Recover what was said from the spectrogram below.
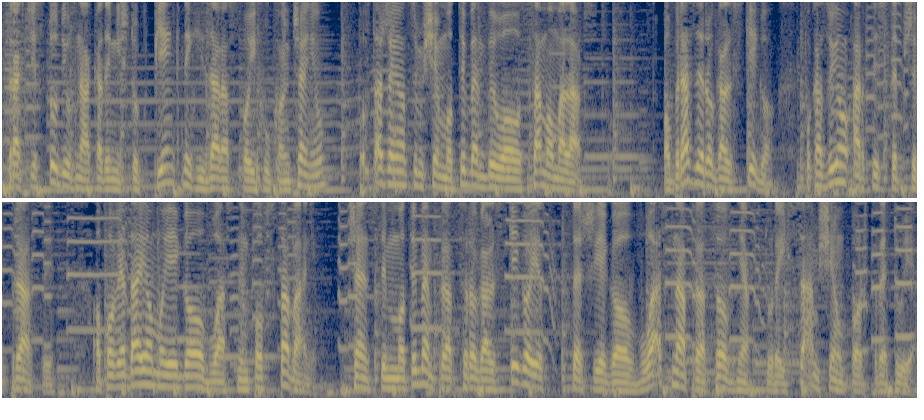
W trakcie studiów na Akademii Sztuk Pięknych i zaraz po ich ukończeniu, powtarzającym się motywem było samo malarstwo. Obrazy Rogalskiego pokazują artystę przy pracy, opowiadają o jego własnym powstawaniu. Częstym motywem prac Rogalskiego jest też jego własna pracownia, w której sam się portretuje.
